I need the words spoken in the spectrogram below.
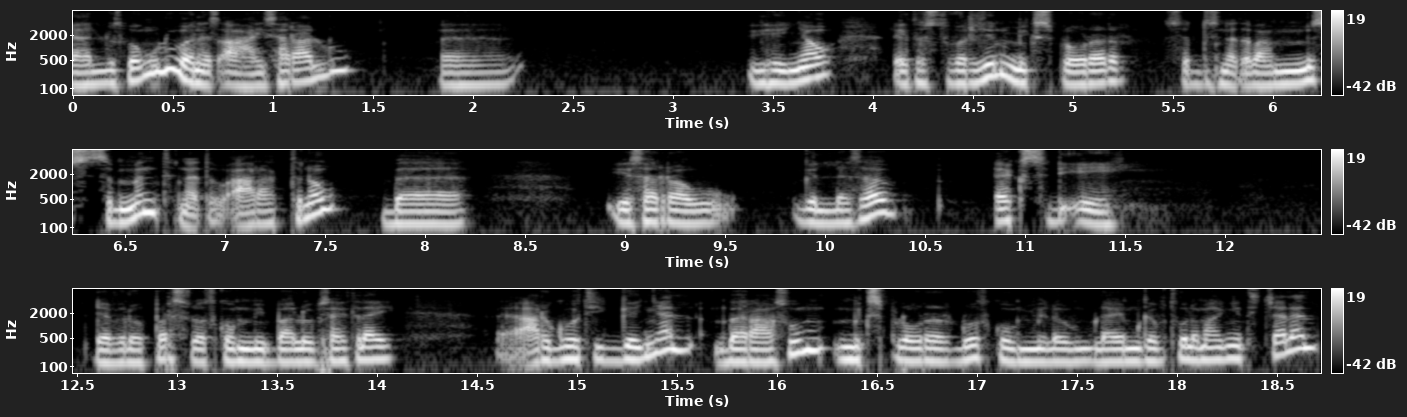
ያሉት በሙሉ በነጻ ይሰራሉ። ይሄኛው latest ኡ version MiXplorer 6.58 ነጥብ አራት ነው። በ የሰራው ግለሰብ XDA Developers dot com የሚባል website ላይ አርጎት ይገኛል። በራሱም MiXplorer dot com የሚለው ላይም ገብቶ ለማግኘት ይቻላል።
